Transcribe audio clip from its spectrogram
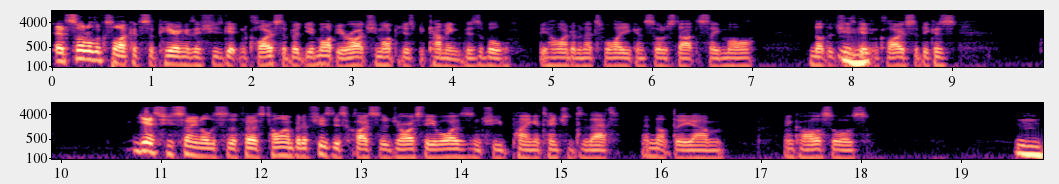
It sort of looks like it's appearing as if she's getting closer, but you might be right. She might be just becoming visible behind them, and that's why you can sort of start to see more. Not that she's Mhm. getting closer, because yes, she's seen all this for the first time, but if she's this close to the gyrosphere, why isn't she paying attention to that and not the um, ankylosaurs? Mm.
